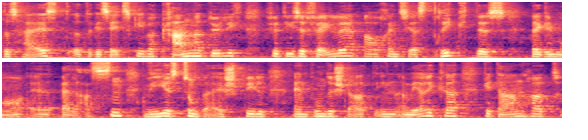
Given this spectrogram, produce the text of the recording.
Das heißt, der Gesetzgeber kann natürlich für diese Fälle auch ein sehr striktes Reglement erlassen, wie es zum Beispiel ein Bundesstaat in Amerika getan hat,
